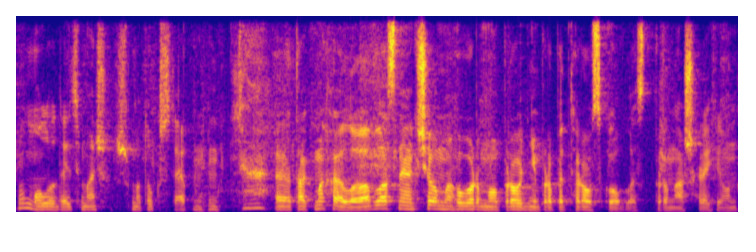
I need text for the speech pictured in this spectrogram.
Ну, молодець, маєш шматок степу. Е, Так, Михайло, а власне, якщо ми говоримо про Дніпропетровську область, про наш регіон,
